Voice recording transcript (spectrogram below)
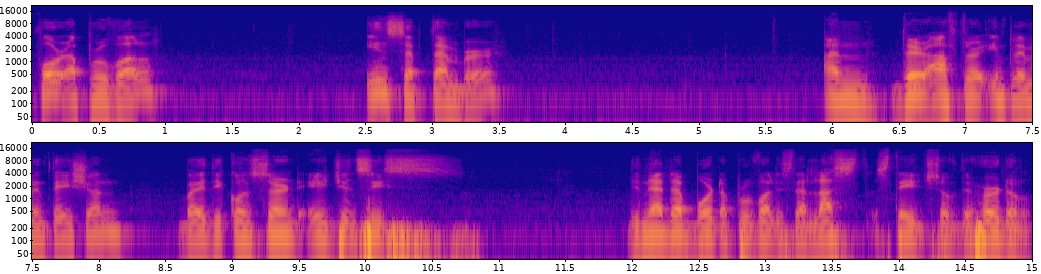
for approval in September and thereafter implementation by the concerned agencies. The NEDA board approval is the last stage of the hurdle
